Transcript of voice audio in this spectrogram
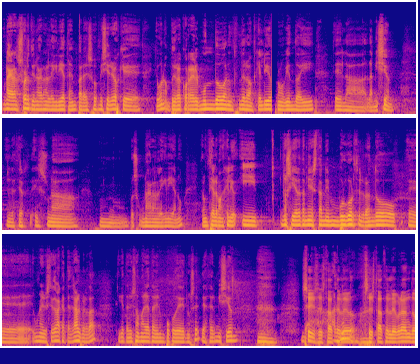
una, gran suerte y una gran alegría también para esos misioneros que, que bueno, han podido recorrer el mundo anunciando el Evangelio, promoviendo ahí eh, la, la, misión. Es decir, es una, pues una gran alegría, ¿no? Anunciar el Evangelio. Y no sé, ahora también están en Burgos celebrando eh, una universidad de la catedral, ¿verdad? Así que también es una manera también un poco de, no sé, de hacer misión. Sí, se está, se está celebrando,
